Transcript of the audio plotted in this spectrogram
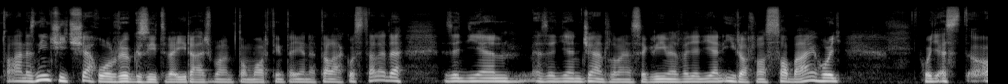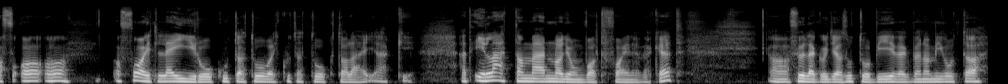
talán ez nincs így sehol rögzítve írásban, nem tudom, Martin, te ilyenne találkoztál de ez egy ilyen, ez egy ilyen gentleman's agreement, vagy egy ilyen íratlan szabály, hogy, hogy ezt a, a, a, a fajt leíró kutató vagy kutatók találják ki. Hát én láttam már nagyon vad fajneveket, a, főleg ugye az utóbbi években, amióta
